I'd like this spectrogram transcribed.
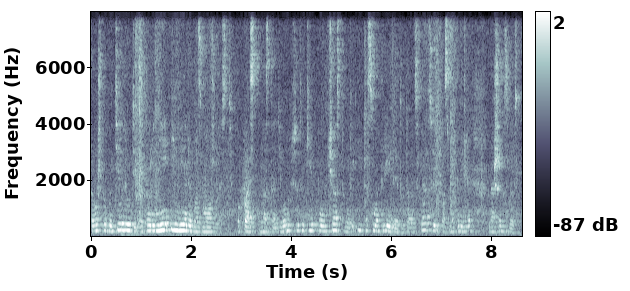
того, чтобы те люди, которые не имели возможность попасть на стадион, все-таки поучаствовали и посмотрели эту трансляцию, и посмотрели наших звезд.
